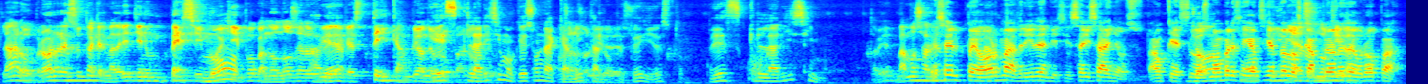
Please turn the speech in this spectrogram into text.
Claro, pero ahora resulta que el Madrid tiene un pésimo No. equipo cuando no se olvide ver, que es tricampeón de Es Europa. ¿no? clarísimo que es una No camita de Lopetegui esto. Es clarísimo. Está bien, vamos a ver. Es el peor Madrid en 16 años, aunque Yo los nombres sigan siendo los campeones de opino. Europa.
